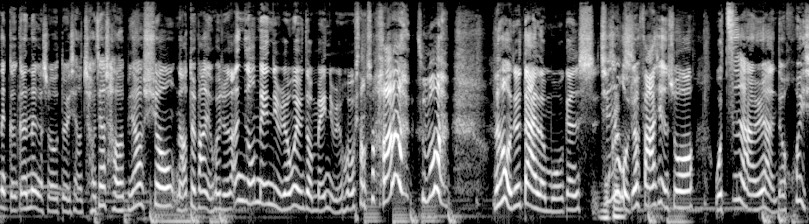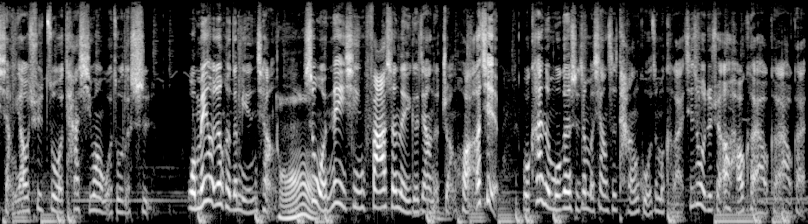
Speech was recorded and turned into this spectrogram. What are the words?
那个跟那个时候对象吵架吵得比较凶，然后对方也会觉得啊，你怎么没女人味？你怎么没女人味？我想说哈，怎么？然后我就带了摩根石，其实我就发现说，我自然而然的会想要去做他希望我做的事，我没有任何的勉强，哦，是我内心发生了一个这样的转化，而且我看着摩根石这么像是糖果这么可爱，其实我就觉得哦，好可爱，好可爱，好可爱。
